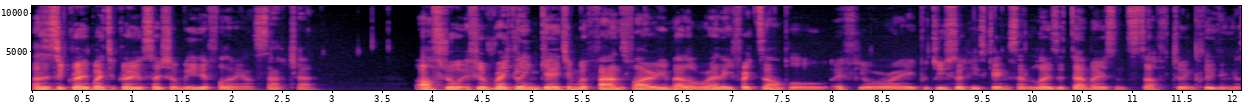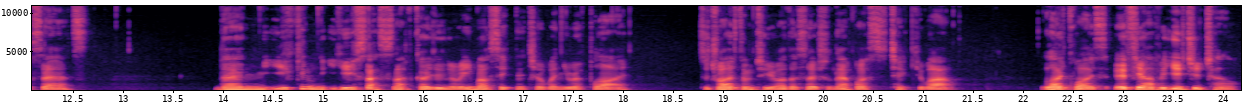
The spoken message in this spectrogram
as it's a great way to grow your social media following on Snapchat. After all, if you're regularly engaging with fans via email already, for example, if you're a producer who's getting sent loads of demos and stuff to include in your sets, then you can use that snap code in your email signature when you reply to drive them to your other social networks to check you out. Likewise, if you have a YouTube channel,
